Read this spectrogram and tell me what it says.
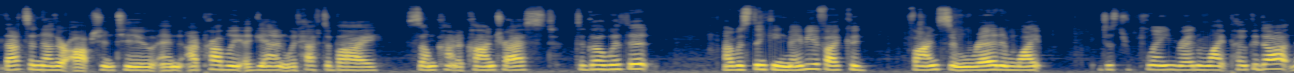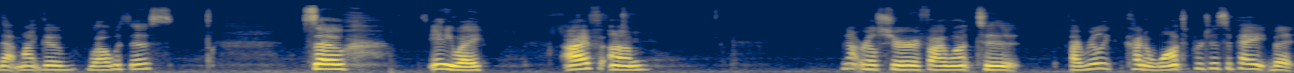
that's another option too. And I probably, again, would have to buy some kind of contrast to go with it. I was thinking maybe if I could find some red and white, just plain red and white polka dot, that might go well with this. So anyway, I've, um, not real sure if I want to, I really kind of want to participate, but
